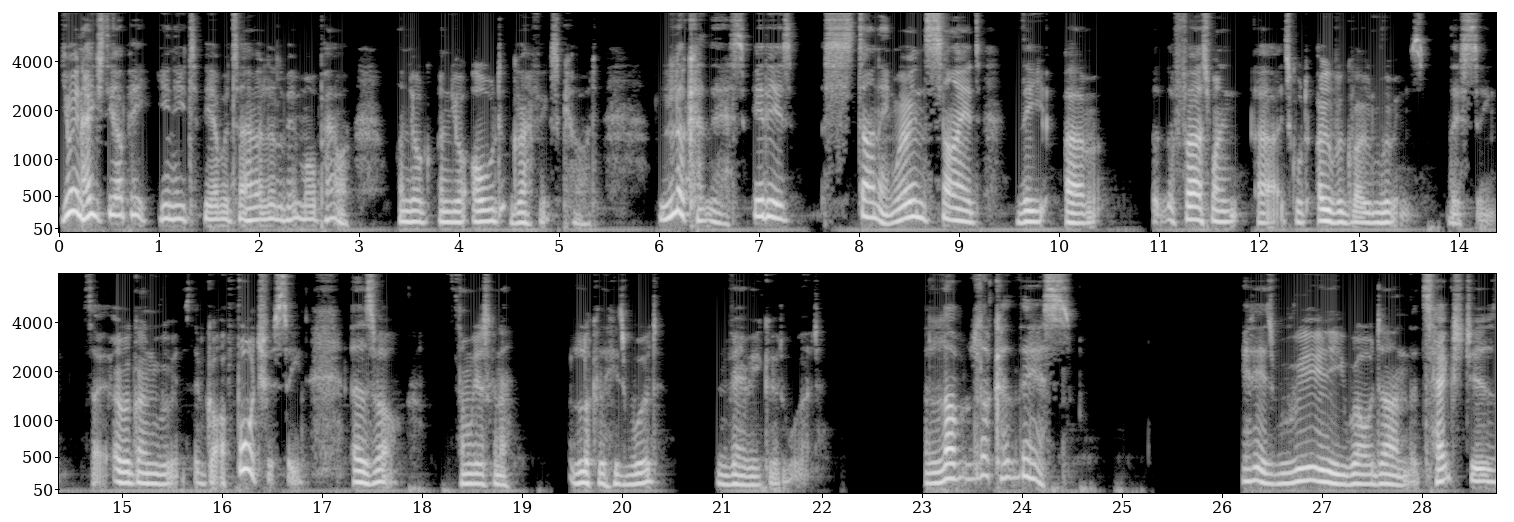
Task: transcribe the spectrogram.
you're in HDRP. You need to be able to have a little bit more power on your on your old graphics card. Look at this. It is stunning. We're inside the um, the first one, uh, it's called Overgrown Ruins, this scene. So, Overgrown Ruins. They've got a fortress scene as well. So, I'm just to look at his wood. Very good wood. I love, look at this. It is really well done. The textures,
